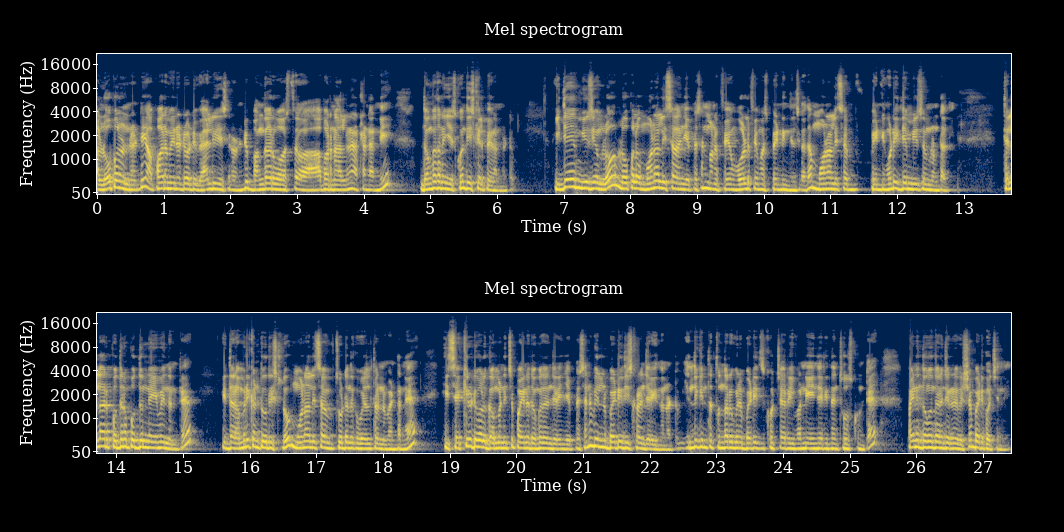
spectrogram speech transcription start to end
ఆ లోపల ఉన్నటువంటి అపారమైనటువంటి వాల్యూ చేసేటువంటి బంగారు వస్తు ఆభరణాలని అట్లాంటివన్నీ దొంగతనం చేసుకొని తీసుకెళ్ళిపోయారు అన్నట్టు. ఇదే మ్యూజియంలో లోపల మోనాలిసా అని చెప్పేసి మన ఫే వరల్డ్ ఫేమస్ పెయింటింగ్ తెలుసు కదా మోనాలిసా పెయింటింగ్ కూడా ఇదే మ్యూజియంలో ఉంటుంది. తెల్లారి పొద్దున పొద్దున్న ఏమైందంటే ఇద్దరు అమెరికన్ టూరిస్టులు మోనాలిసా చూడడానికి వెళ్తున్న వెంటనే ఈ సెక్యూరిటీ వాళ్ళు గమనించి పైన దొంగతనం జరిగింది చెప్పేసి అని వీళ్ళని బయటికి తీసుకురావడం జరిగింది అన్నట్టు. ఎందుకు ఇంత తొందరగా వీళ్ళని బయటికి తీసుకొచ్చారు? ఇవన్నీ ఏం జరిగిందని చూసుకుంటే పైన దొంగతనం జరిగిన విషయం బయటకు వచ్చింది.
